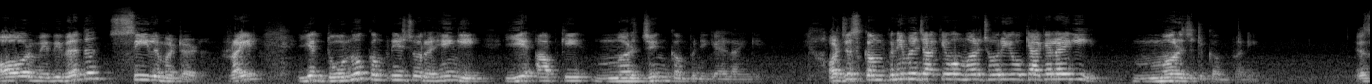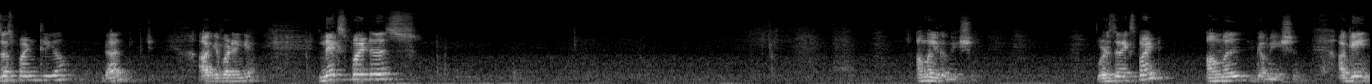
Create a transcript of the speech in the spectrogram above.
और maybe with C limited right ये दोनों कंपनी जो रहेंगी, ये आपकी मर्जिंग कंपनी कहलाएँगी। और जिस कंपनी में जाके वो मर्ज हो रही है, वो क्या कहलाएगी? Merged company is this point clear done आगे बढ़ेंगे। Next point is amalgamation what is the next point? Amalgamation again,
